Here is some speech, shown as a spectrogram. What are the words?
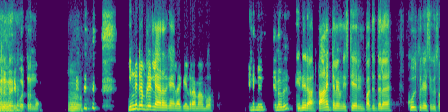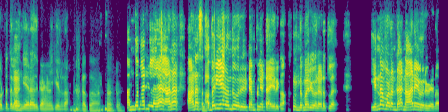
ஒரு மாதிரி போட்டிருந்தோம். இந்த டெம்ப்ளேட்ல யாரா இருக்கா? எல்லா கேள்றா மேம்போ. என்ன- என்னது? இதுடா தானே தலைவன் இஸ்டியரின் பத்து தலை கூல் சுரேஷுக்கு சொட்டத்துல அங்க யாராவது இருக்காங்க கேள்றா. அதான். அந்த மாதிரி இல்ல. ஆனா ஆனா சபரியே வந்து ஒரு டெம்ப்ளேட் ஆயிருக்கான். இந்த மாதிரி ஒரு இடத்துல. என்ன படம்டா? நானே வருவேனா?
